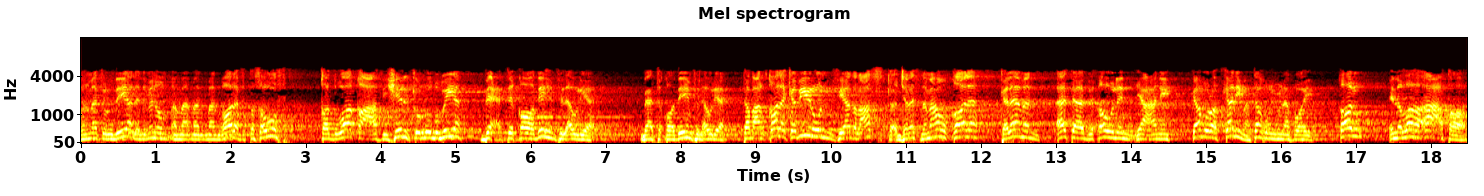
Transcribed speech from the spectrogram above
والماتريدية لأن منهم من غال في التصوف قد وقع في شرك الربوبية باعتقادهم في الأولياء. باعتقادهم في الأولياء. طبعا قال كبير في هذا العصر جلسنا معه قال كلاما أتى بقول يعني كبرت كلمة تخرج من أفواههم. قالوا إن الله أعطى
